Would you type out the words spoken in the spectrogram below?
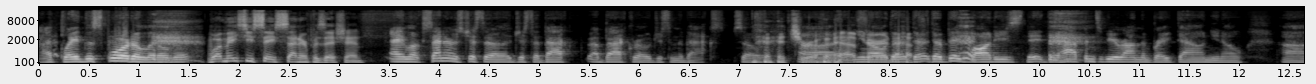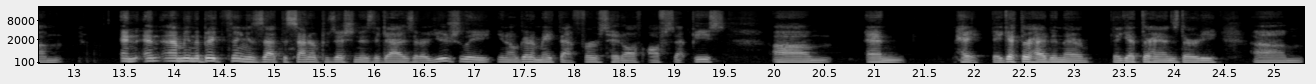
I played the sport a little bit. What makes you say center position? Hey, look, center is just a just a back a back row just in the backs. So true, uh, yeah, you know they're, they're, they're big bodies. They they happen to be around the breakdown. You know, um, and and I mean the big thing is that the center position is the guys that are usually you know going to make that first hit off offset piece. Um, and hey, they get their head in there. They get their hands dirty. Um,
